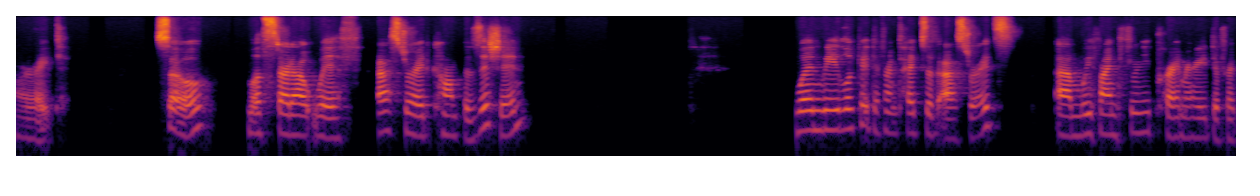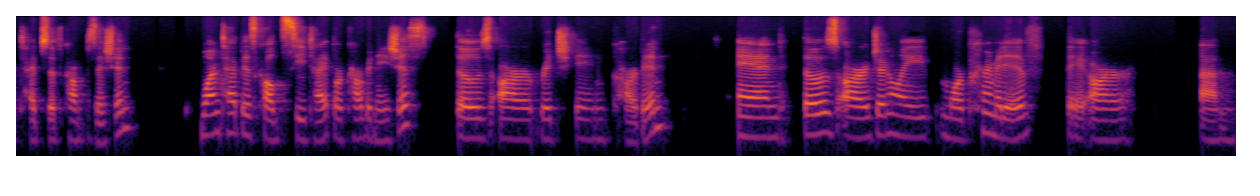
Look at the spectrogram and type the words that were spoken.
All right. So let's start out with asteroid composition. When we look at different types of asteroids, um, we find three primary different types of composition. One type is called C-type or carbonaceous. Those are rich in carbon. And those are generally more primitive. They are um,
